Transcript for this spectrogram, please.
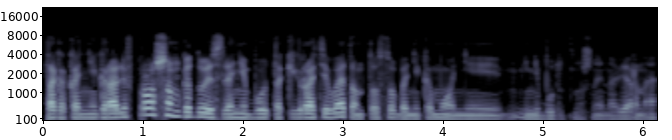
так как они играли в прошлом году, если они будут так играть и в этом, то особо никому они и не будут нужны, наверное.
